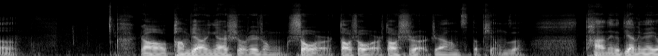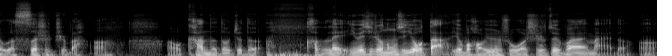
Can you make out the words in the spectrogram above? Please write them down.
嗯，然后旁边应该是有这种兽耳、倒兽耳、倒狮耳这样子的瓶子。他那个店里面有个四十只吧，啊啊，我看的都觉得很累，因为其实这种东西又大又不好运输，我是最不爱买的啊。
